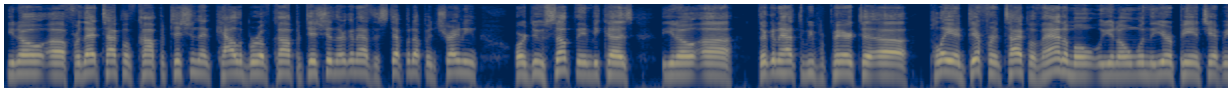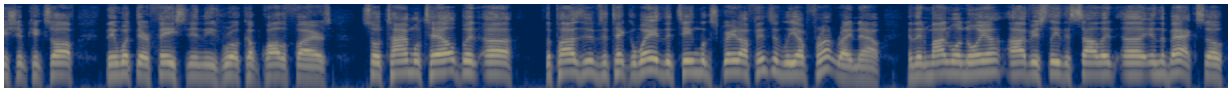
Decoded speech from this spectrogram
you know, uh, for that type of competition, that caliber of competition. They're going to have to step it up in training or do something because, you know, uh, they're going to have to be prepared to uh, play a different type of animal, you know, when the European Championship kicks off than what they're facing in these World Cup qualifiers. So time will tell, but uh, the positives to take away, the team looks great offensively up front right now. And then Manuel Neuer, obviously the solid uh, in the back. So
